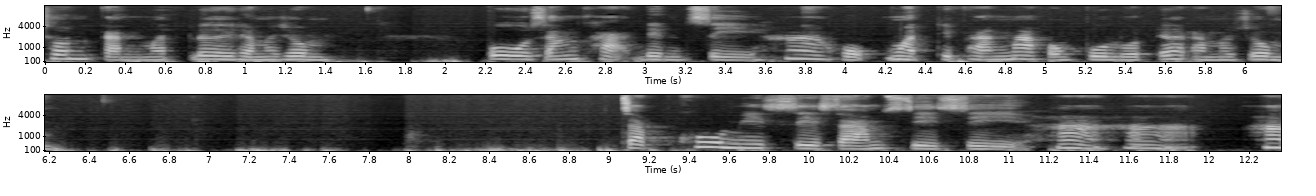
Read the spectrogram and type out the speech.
ชนกันหมดเลยท่านผู้ชม ปูสังขะเด่นสี่ห้าหกหมดที่ผ่านมากของปูรุดเด้อท่านผู้ชม จับคู่มีสี่สามสี่สี่ห้าห้าห้า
